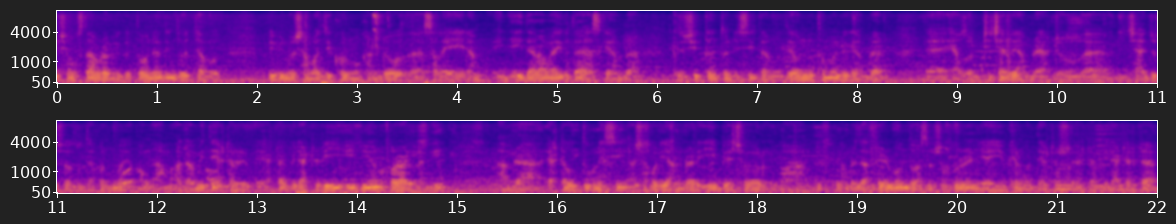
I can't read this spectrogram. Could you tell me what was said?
এই সংস্থা আমরা বিগত অনেকদিন ধরে যাবৎ বিভিন্ন সামাজিক কর্মকাণ্ড চালাই এরাম এই- ধারাবাহিকতায় আজকে আমরা কিছু সিদ্ধান্ত নিছি। তার মধ্যে অন্যতম লোকে আমরা একজন টিচারে আমরা একটু সাহায্য সহযোগিতা করব এবং আগামীতে একটা একটা বিরাট রিইউনিয়ন করার লাগি আমরা একটা উদ্যোগ নিছি। আশা করি আমরা এই বছর বা আমরা যা ফ্রেন্ড বন্ধু আছেন সকলের নিয়ে ইউকের মধ্যে একটা একটা বিরাট একটা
